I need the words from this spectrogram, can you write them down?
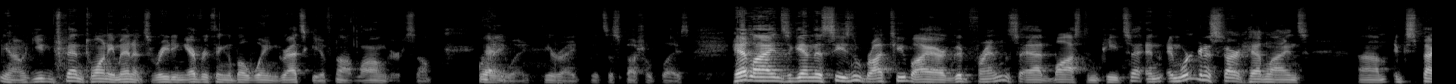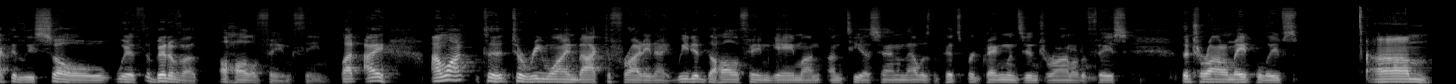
you know you can spend 20 minutes reading everything about Wayne Gretzky, if not longer. So. Right. Anyway, you're right. It's a special place. Headlines again this season brought to you by our good friends at Boston Pizza. And, and we're going to start headlines um, expectedly so with a bit of a, a Hall of Fame theme. But I I want to to rewind back to Friday night. We did the Hall of Fame game on on TSN, and that was the Pittsburgh Penguins in Toronto to face the Toronto Maple Leafs. Um,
